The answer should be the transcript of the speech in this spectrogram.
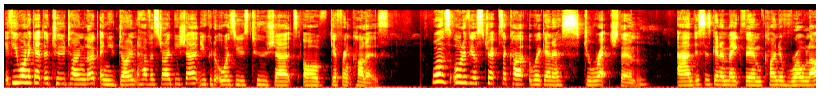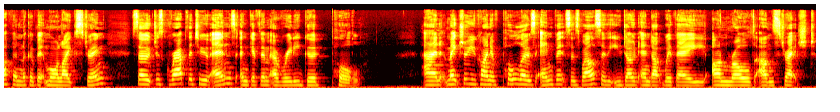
If you want to get the two-tone look and you don't have a stripy shirt, you could always use two shirts of different colors. Once all of your strips are cut, we're going to stretch them. And this is going to make them kind of roll up and look a bit more like string. So just grab the two ends and give them a really good pull and make sure you kind of pull those end bits as well so that you don't end up with a unrolled unstretched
